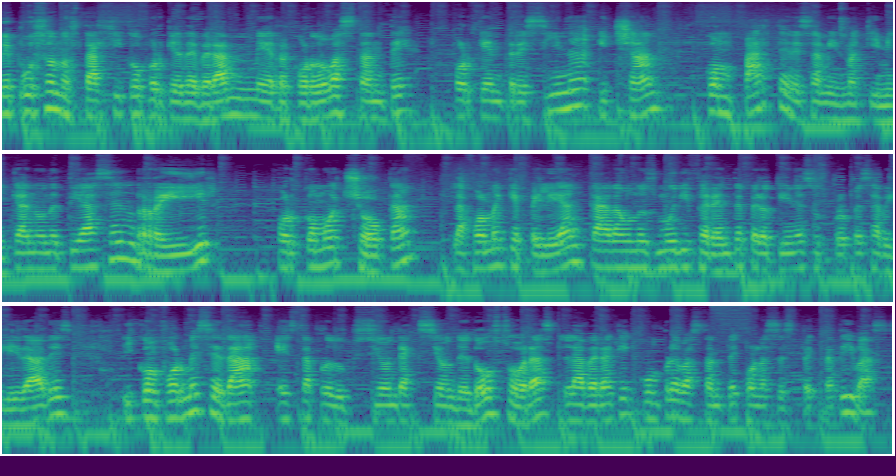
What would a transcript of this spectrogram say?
Me puso nostálgico porque de verdad me recordó bastante porque entre Sina y Chan comparten esa misma química donde te hacen reír por cómo chocan la forma en que pelean, cada uno es muy diferente pero tiene sus propias habilidades y conforme se da esta producción de acción de dos horas, la verdad que cumple bastante con las expectativas.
